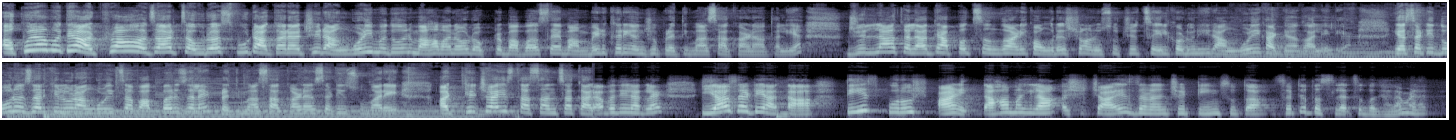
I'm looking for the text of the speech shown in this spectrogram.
अकोल्यामध्ये अठरा हजार चौरस फूट आकाराची रांगोळीमधून महामानव डॉक्टर बाबासाहेब आंबेडकर यांची प्रतिमा साकारण्यात आली आहे. जिल्हा कलाध्यापक संघ आणि काँग्रेसच्या अनुसूचित सेलकडून ही रांगोळी काढण्यात आलेली आहे. यासाठी दोन हजार किलो रांगोळीचा वापर झालाय. प्रतिमा साकारण्यासाठी सुमारे अठ्ठेचाळीस तासांचा कालावधी लागलाय. यासाठी आता तीस पुरुष आणि दहा महिला अशी चाळीस जणांची टीम सुद्धा झटत असल्याचं बघायला मिळालं.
